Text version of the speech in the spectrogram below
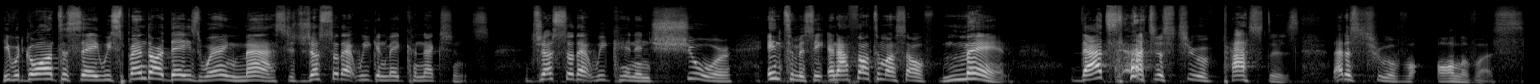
He would go on to say, We spend our days wearing masks just so that we can make connections, just so that we can ensure intimacy. And I thought to myself, man, that's not just true of pastors, that is true of all of us.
